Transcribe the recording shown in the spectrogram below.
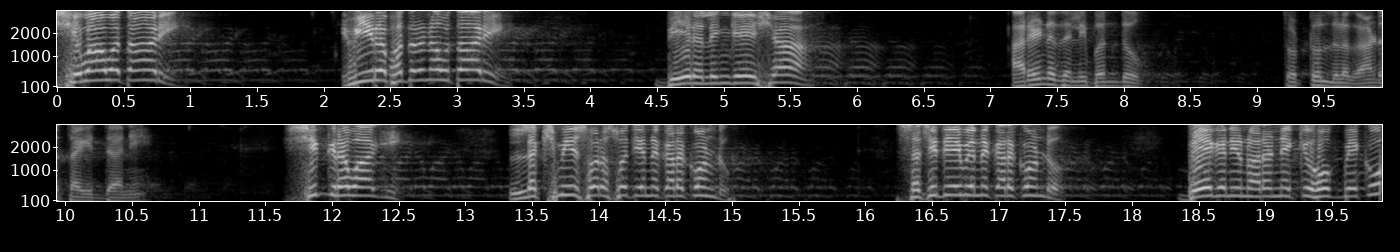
ಶಿವಾವತಾರಿ, ವೀರಭದ್ರನ ಅವತಾರಿ, ಬೀರಲಿಂಗೇಶ. ಅರಣ್ಯದಲ್ಲಿ ಬಂದು ತೊಟ್ಟುಲ್ದೊಳಗೆ ಆಡುತ್ತಾ ಇದ್ದಾನೆ. ಶೀಘ್ರವಾಗಿ ಲಕ್ಷ್ಮೀ ಸರಸ್ವತಿಯನ್ನು ಕರಕೊಂಡು, ಸಚಿದೇವಿಯನ್ನು ಕರಕೊಂಡು ಬೇಗ ನೀನು ಅರಣ್ಯಕ್ಕೆ ಹೋಗಬೇಕು.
